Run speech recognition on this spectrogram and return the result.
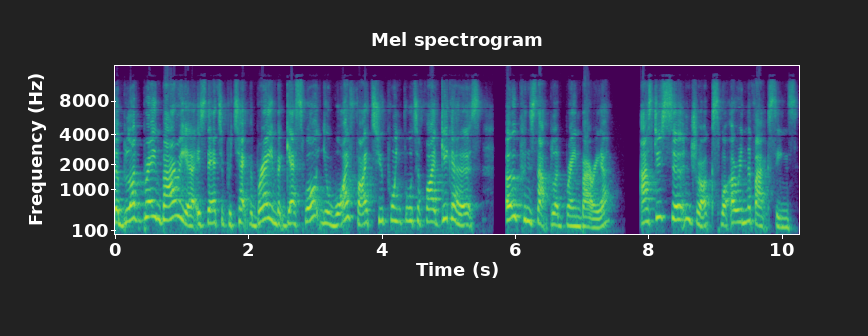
The blood brain barrier is there to protect the brain. But guess what? Your Wi Fi 2.4 to 5 gigahertz opens that blood brain barrier, as do certain drugs, what are in the vaccines.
